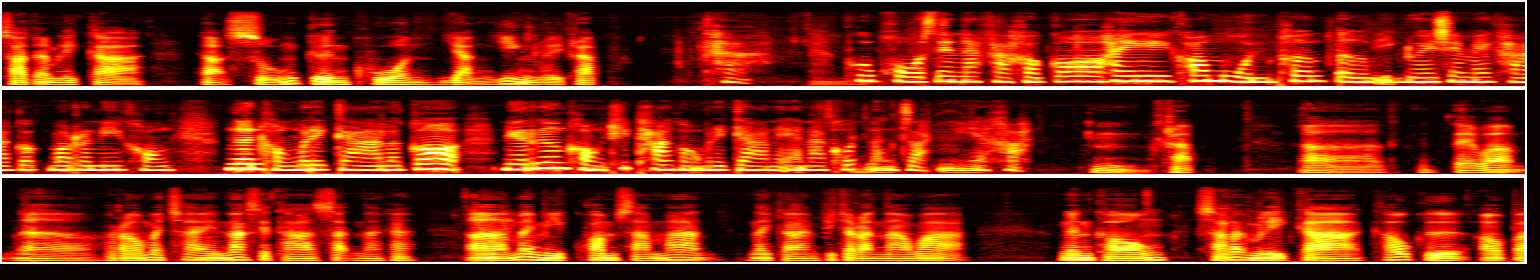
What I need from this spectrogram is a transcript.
สหรัฐอเมริกาจะสูงเกินควรอย่างยิ่งเลยครับ ค่ะ ผู้โพสต์เนี่ยนะคะเขาก็ให้ข้อมูลเพิ่มเติมอีกด้วยใช่ไหมคะก็กรณีของเงินของอเมริกา แล้วก็ในเรื่องของทิศทางของอเมริกาในอนาคตหลังจากนี้ค่ะ อืมครับแต่ว่าเราไม่ใช่นักเศรษฐศาสตร์นะคะไม่มีความสามารถในการพิจารณาว่า เงินของสหรัฐอเมริกาเขาคือเอาไป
